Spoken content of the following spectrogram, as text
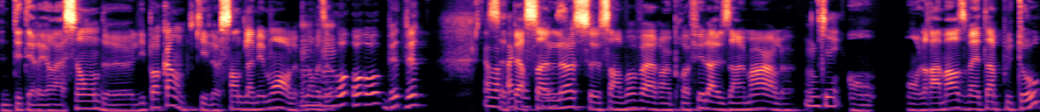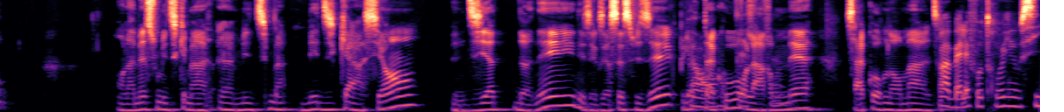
une détérioration de l'hippocampe, qui est le centre de la mémoire. là. Puis on va Mhm. dire, oh, oh, oh, vite, vite. On Cette personne-là se- s'en va vers un profil Alzheimer. Là. on le ramasse 20 ans plus tôt, on la met sous médicament- euh, médication, une diète donnée, des exercices physiques, puis là, tout à on coup, on la remet sa courbe normale. tu sais. Ouais, ben là, il faut trouver aussi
